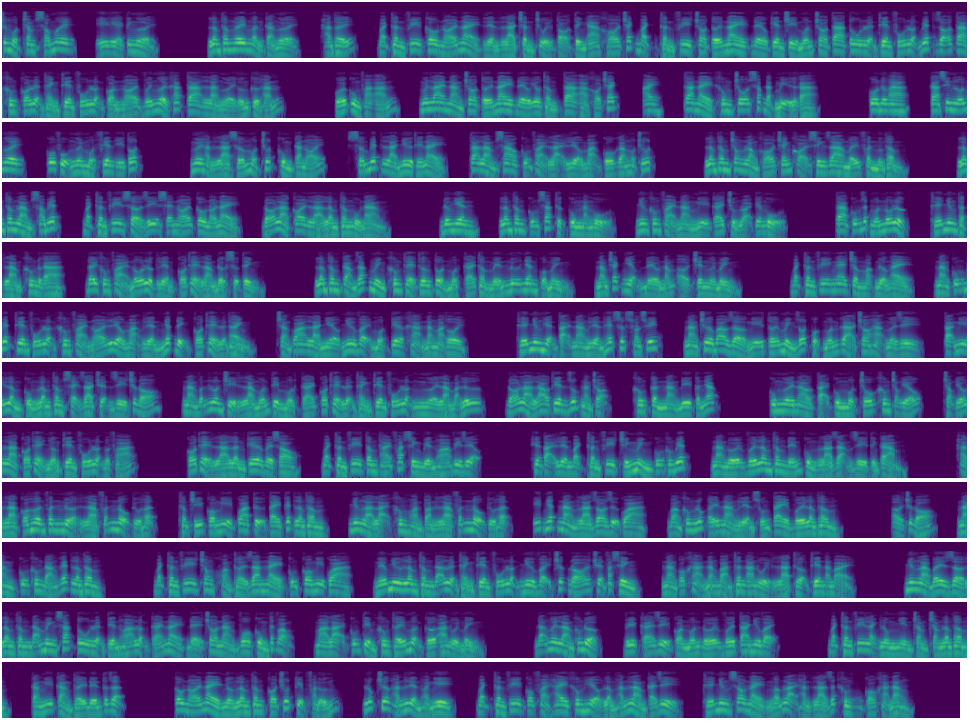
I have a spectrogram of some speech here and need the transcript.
chương một trăm sáu mươi, ý nghĩa kinh người. Lâm thâm ngây ngẩn cả người, hắn thấy, bạch thần phi câu nói này liền là trần trụi tỏ tình á khó trách bạch thần phi cho tới nay đều kiên trì muốn cho ta tu luyện thiên phú luận biết rõ ta không có luyện thành thiên phú luận còn nói với người khác ta là người ứng cử hắn. Cuối cùng phá án, nguyên lai nàng cho tới nay đều yêu thầm ta à khó trách, ai, ta này không chỗ sắp đặt mị lực à. cô nương a, ca xin lỗi ngươi, cô phụ ngươi một phiên ý tốt. Ngươi hẳn là sớm một chút cùng ca nói, sớm biết là như thế này, ta làm sao cũng phải lại liệu mạng cố gắng một chút. Lâm thâm trong lòng khó tránh khỏi sinh ra mấy phần mừng thầm lâm thâm làm sao biết, bạch thần phi sở dĩ sẽ nói câu nói này, đó là coi là lâm thâm ngủ nàng. Đương nhiên, lâm thâm cũng xác thực cùng nàng ngủ, nhưng không phải nàng nghĩ cái chủng loại kia ngủ. Ta cũng rất muốn nỗ lực, thế nhưng thật làm không được a, đây không phải nỗ lực liền có thể làm được sự tình. Lâm thâm cảm giác mình không thể thương tổn một cái thẩm mến nữ nhân của mình, nắm trách nhiệm đều nắm ở trên người mình. Bạch thần phi nghe trầm mặc nửa ngày, nàng cũng biết thiên phú luận không phải nói liều mạng liền nhất định có thể luyện thành, chẳng qua là nhiều như vậy một tia khả năng mà thôi. Thế nhưng hiện tại nàng liền hết sức xoắn xuýt, nàng chưa bao giờ nghĩ tới mình rốt cuộc muốn gả cho hạ người gì tại nghĩ lầm cùng lâm thâm xảy ra chuyện gì trước đó, nàng vẫn luôn chỉ là muốn tìm một cái có thể luyện thành thiên phú luận người làm bạn lữ, đó là lao thiên giúp nàng chọn, không cần nàng đi cân nhắc. Cùng người nào tại cùng một chỗ không trọng yếu trọng yếu là có thể nhường thiên phú luận đột phá. Có thể là lần kia về sau, bạch thần phi tâm thái phát sinh biến hóa vi diệu. Hiện tại liền bạch thần phi chính mình cũng không biết, nàng đối với lâm thâm đến cùng là dạng gì tình cảm. Hẳn là có hơn phân nửa là phẫn nộ cựu hận, thậm chí có nghĩ qua tự tay kết lâm thâm, nhưng là lại không hoàn toàn là phẫn nộ cựu hận, ít nhất nàng là do dự qua, bằng không lúc ấy nàng liền xuống tay với lâm thâm. Ở trước đó nàng cũng không đáng ghét lâm thâm. Bạch thần phi trong khoảng thời gian này cũng có nghĩ qua, nếu như lâm thâm đã luyện thành thiên phú luận như vậy trước đó chuyện phát sinh, nàng có khả năng bản thân an ủi là thượng thiên an bài. Nhưng là bây giờ lâm thâm đã minh xác tu luyện tiến hóa luận cái này để cho nàng vô cùng thất vọng, mà lại cũng tìm không thấy mượn cớ an ủi mình. Đã ngươi làm không được, vì cái gì còn muốn đối với ta như vậy? Bạch thần phi lạnh lùng nhìn chằm chằm lâm thâm, càng nghĩ càng thấy đến tức giận. Câu nói này nhường lâm thâm có chút kịp phản ứng, lúc trước hắn liền hoài nghi, bạch thần phi có phải hay không hiểu lầm hắn làm cái gì, thế nhưng sau này ngẫm lại hẳn là rất không có khả năng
